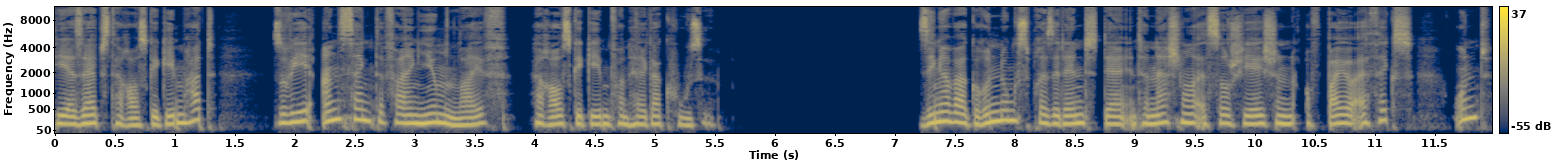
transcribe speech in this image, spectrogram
die er selbst herausgegeben hat, sowie Unsanctifying Human Life, herausgegeben von Helga Kuse. Singer war Gründungspräsident der International Association of Bioethics und,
